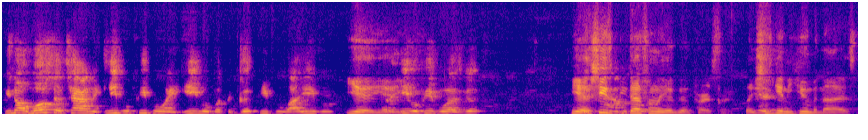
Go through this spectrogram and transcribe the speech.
you know, most of the time the evil people ain't evil, but the good people are evil. yeah, yeah, the evil people are good. Yeah. She's not- definitely a good person. Like she's getting humanized.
